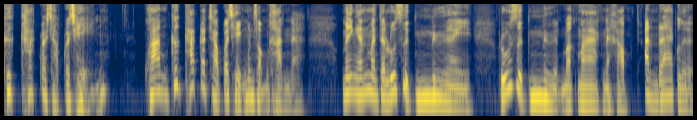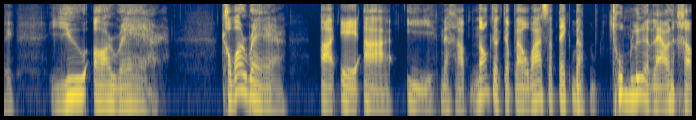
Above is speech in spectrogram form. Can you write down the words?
คึกคักกระฉับกระเฉง ความคึกคักกระฉับกระเฉงมันสำคัญนะไม่งั้นมันจะรู้สึกเหนื่อย รู้สึกเหนื่อยมากๆนะครับ อันแรกเลย you are rare คาว่า rare R A R E นะครับ นอกจากจะแปลว่าสเต็กแบบชุ่มเลือดแล้วนะครับ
